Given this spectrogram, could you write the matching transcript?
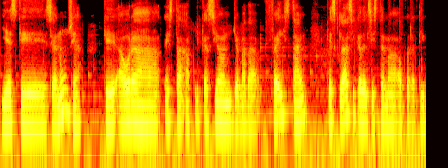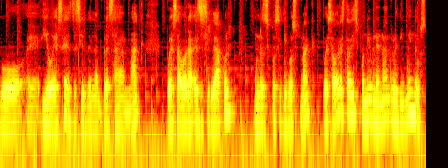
y es que se anuncia que ahora esta aplicación llamada FaceTime, que es clásica del sistema operativo eh, iOS, es decir, de la empresa Mac, pues ahora, es decir, de Apple, en los dispositivos Mac, pues ahora está disponible en Android y Windows.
